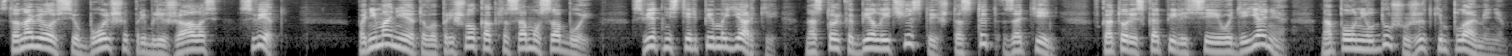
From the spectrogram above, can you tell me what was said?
становилась все больше, приближалась. Свет. Понимание этого пришло как-то само собой. Свет нестерпимо яркий, настолько белый и чистый, что стыд за тень, в которой скопились все его деяния, наполнил душу жидким пламенем.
